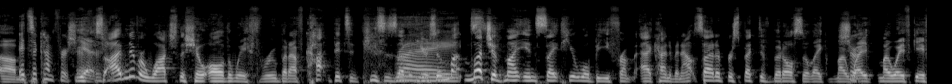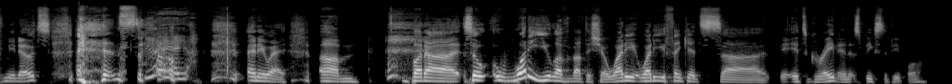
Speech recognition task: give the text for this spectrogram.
um, It's a comfort show. yeah, so sure. I've never watched the show all the way through, but I've caught bits and pieces of it here. So mu- much of my insight here will be from a kind of an outsider perspective, but also like my Sure. wife. My wife gave me notes, and so yeah, yeah, yeah. anyway, um, but uh, so what do you love about the show? Why do you why do you think it's uh, it's great and it speaks to people?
